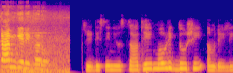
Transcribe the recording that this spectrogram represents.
કામગીરી કરો. જીડીસી ન્યૂઝ સાથે મૌલિક દોશી અમરેલી.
